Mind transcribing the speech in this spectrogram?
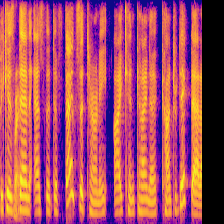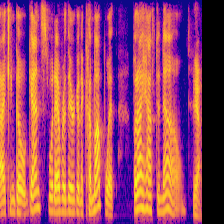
because Right. then as the defense attorney i can kind of contradict that i can go against whatever they're going to come up with but i have to know Yeah.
